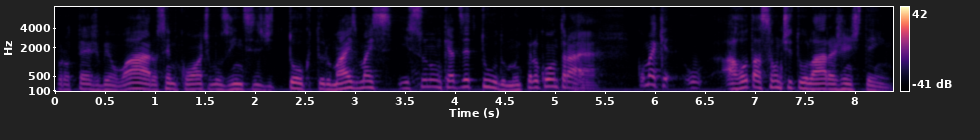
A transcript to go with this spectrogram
protege bem o aro, sempre com ótimos índices de toco e tudo mais, mas isso não quer dizer tudo, muito pelo contrário. É. Como é que a rotação titular a gente tem?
